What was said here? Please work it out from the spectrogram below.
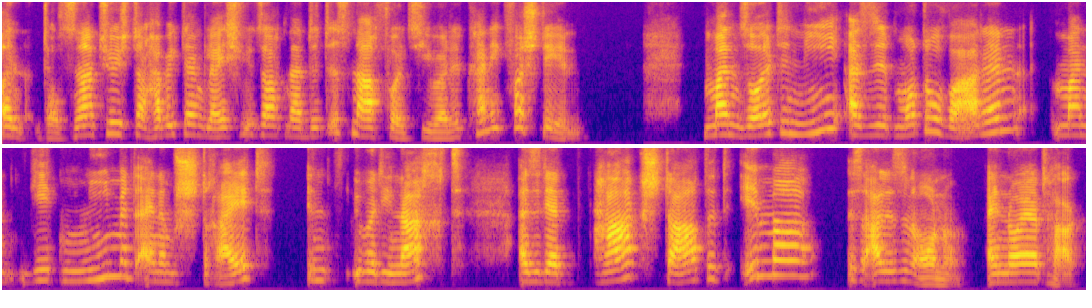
und das ist natürlich, da habe ich dann gleich gesagt, na, das ist nachvollziehbar, das kann ich verstehen. Man sollte nie, also das Motto war dann, man geht nie mit einem Streit in, über die Nacht. Also der Tag startet immer, ist alles in Ordnung. Ein neuer Tag.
